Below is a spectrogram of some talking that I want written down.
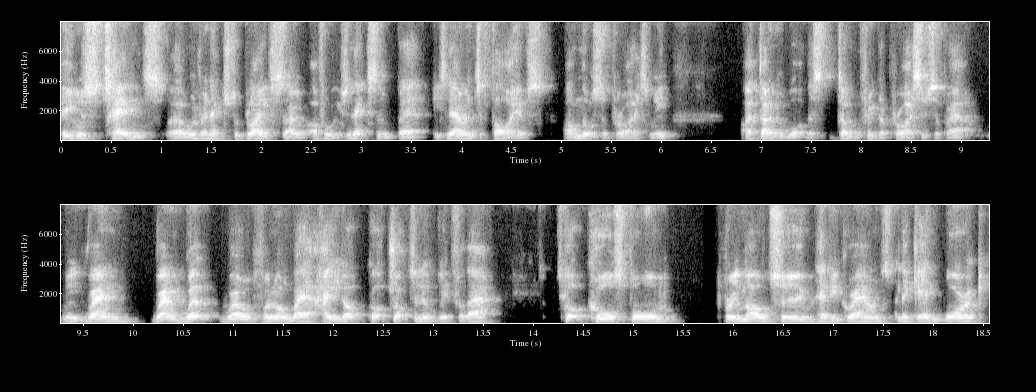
he was 10s uh, with an extra place. So I thought he was an excellent bet. He's now into fives. I'm not surprised. I mean, I don't know what this double figure price is about. I mean, ran ran well, well for a long way at Haydock, got dropped a little bit for that. It's got course form, three mile two, heavy grounds. And again, Warwick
